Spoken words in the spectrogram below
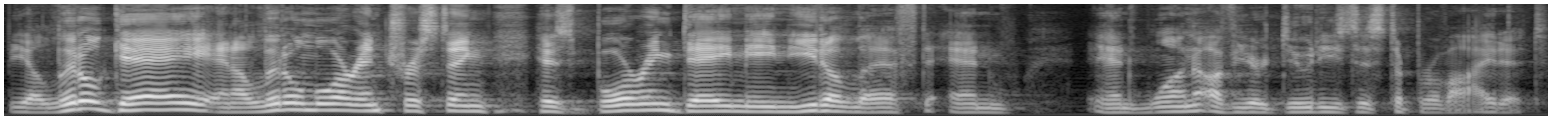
Be a little gay and a little more interesting. His boring day may need a lift, and, and one of your duties is to provide it.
